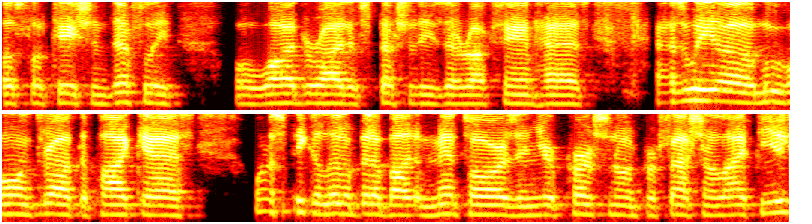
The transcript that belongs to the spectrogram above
Dulles location. Definitely a wide variety of specialties that Roxanne has. As we uh, move on throughout the podcast, I want to speak a little bit about mentors in your personal and professional life. Can you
